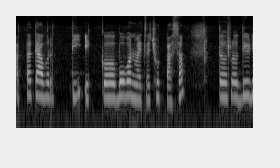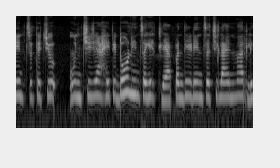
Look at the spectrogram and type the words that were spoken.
आत्ता त्यावरती एक बो बनवायचा आहे छोटासा. तर दीड इंच त्याची उंची जी आहे ती दोन इंच घेतली. आपण दीड इंचची लाईन मारली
